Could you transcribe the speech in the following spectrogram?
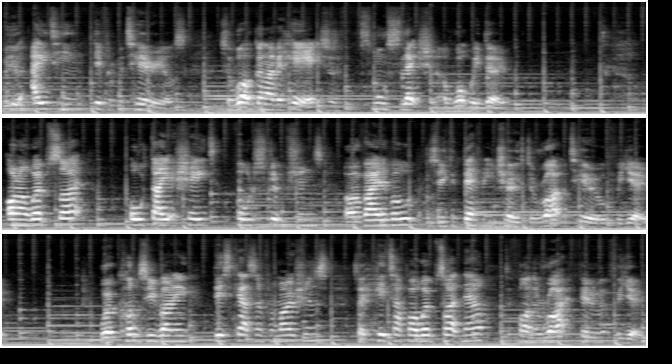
we do 18 different materials. So what I've gone over here is just a small selection of what we do. On our website, all data sheets, full descriptions are available, so you can definitely choose the right material for you. We're constantly running discounts and promotions, so hit up our website now to find the right filament for you.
